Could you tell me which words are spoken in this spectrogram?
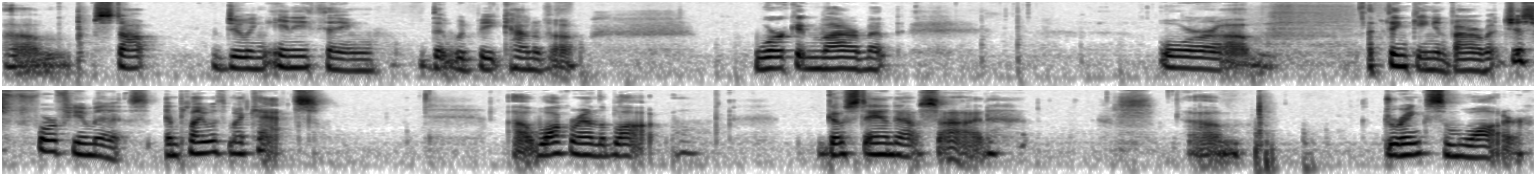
um, stop doing anything that would be kind of a work environment or um, a thinking environment just for a few minutes and play with my cats. Uh, walk around the block, go stand outside, um, drink some water.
